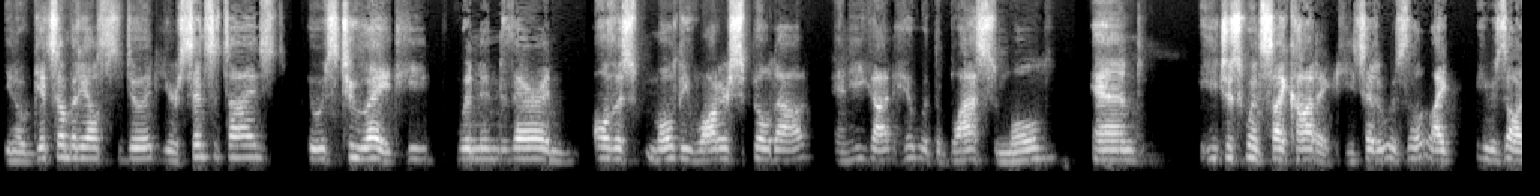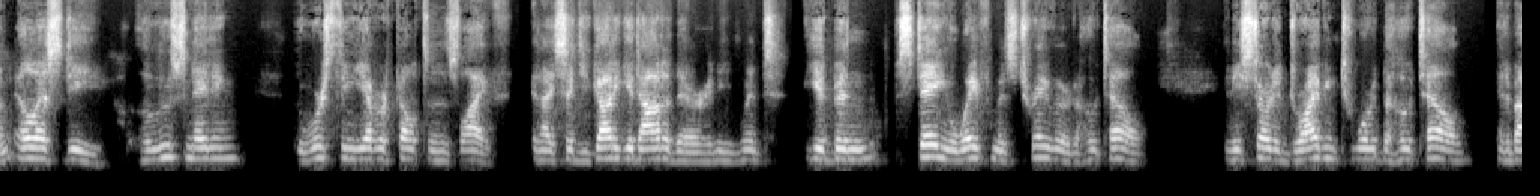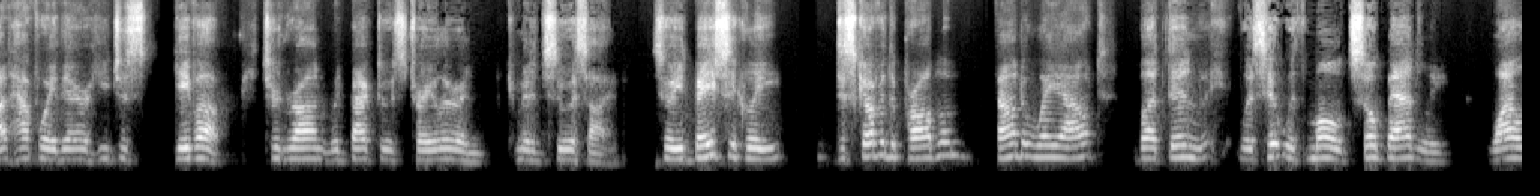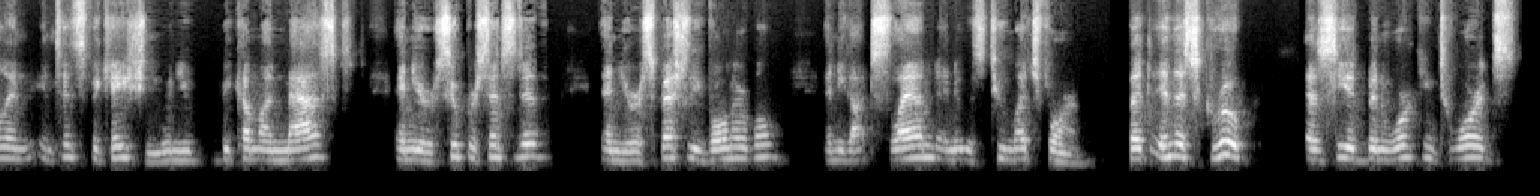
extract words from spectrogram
You know, get somebody else to do it. You're sensitized. It was too late. He went into there and all this moldy water spilled out and he got hit with the blast of mold and he just went psychotic. He said it was like he was on LSD, hallucinating, the worst thing he ever felt in his life. And I said, You got to get out of there. And he went, he had been staying away from his trailer at a hotel. And he started driving toward the hotel. And about halfway there, he just gave up. He turned around, went back to his trailer, and committed suicide. So he'd basically discovered the problem, found a way out, but then was hit with mold so badly while in intensification when you become unmasked and you're super sensitive and you're especially vulnerable and he got slammed and it was too much for him. But in this group as he had been working towards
